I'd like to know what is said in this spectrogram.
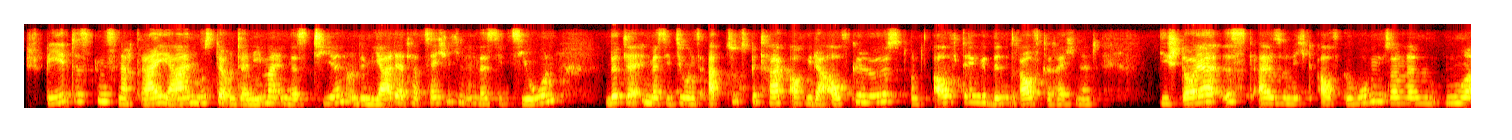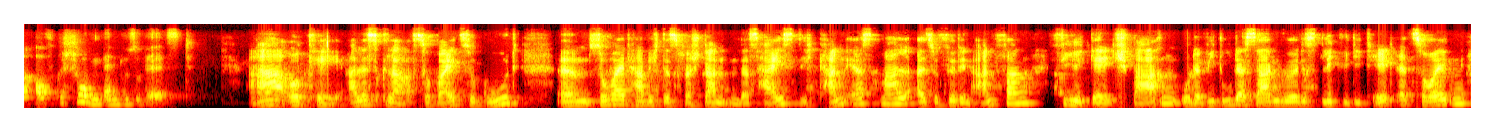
spätestens nach drei Jahren muss der Unternehmer investieren und im Jahr der tatsächlichen Investition wird der Investitionsabzugsbetrag auch wieder aufgelöst und auf den Gewinn draufgerechnet. Die Steuer ist also nicht aufgehoben, sondern nur aufgeschoben, wenn du so willst. Ah, okay, alles klar. Soweit, so gut. Ähm, soweit habe ich das verstanden. Das heißt, ich kann erstmal also für den Anfang viel Geld sparen oder wie du das sagen würdest, Liquidität erzeugen.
